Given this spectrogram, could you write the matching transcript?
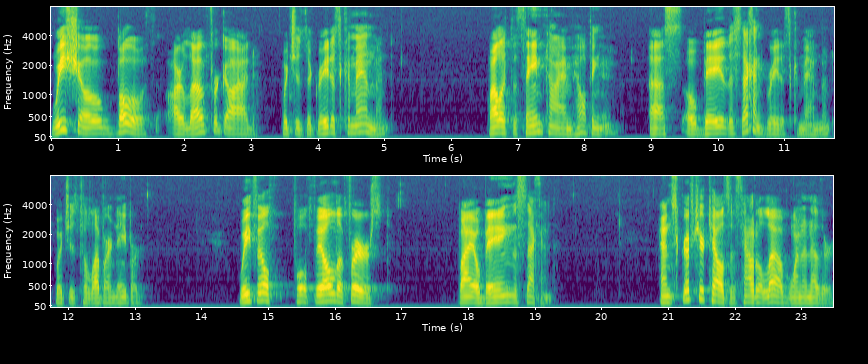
We show both our love for God, which is the greatest commandment, while at the same time helping us obey the second greatest commandment, which is to love our neighbor. We fulfill the first by obeying the second. And Scripture tells us how to love one another.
